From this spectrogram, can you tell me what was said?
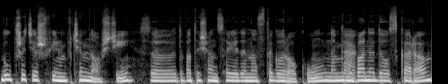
Był przecież film W ciemności z 2011 roku, nominowany tak. do Oscara,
